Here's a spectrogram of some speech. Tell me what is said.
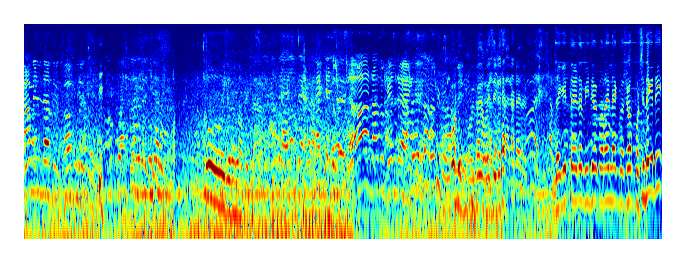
কামেল দাদু সব ওই জোরে লাফাই দেখি তো এটা ভিডিও করাই লাগবে সব বসে দেখে দেখি।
